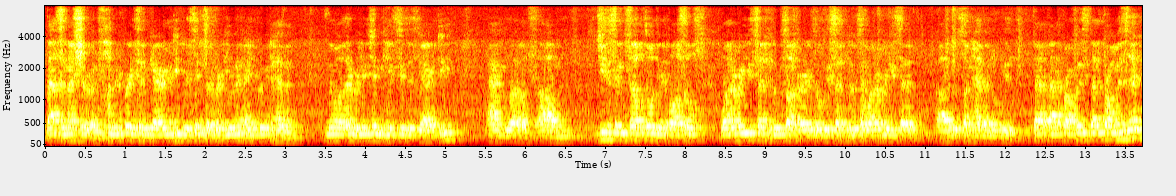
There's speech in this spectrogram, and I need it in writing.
That's an assurance, 100% guaranteed your sins are forgiven and you go to heaven. No other religion gives you this guarantee. And what else? Um, Jesus himself told the apostles, whatever you set loose on earth will be set loose, and whatever you set uh, loose on heaven will be. That, that, promise, that promise there,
